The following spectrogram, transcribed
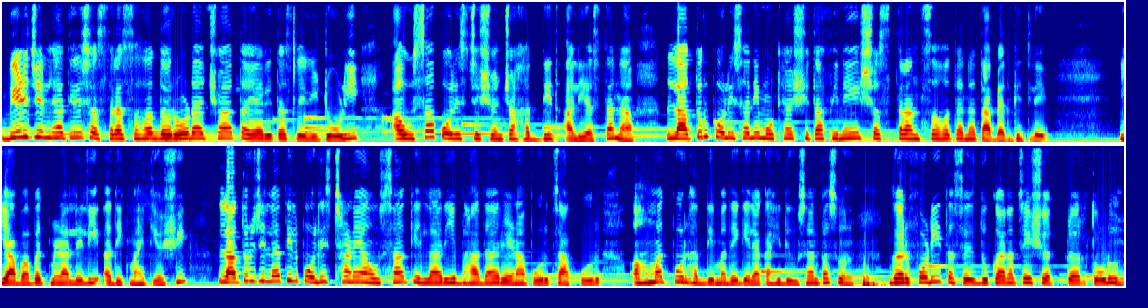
बीड जिल्ह्यातील शस्त्रासह दरोड्याच्या तयारीत असलेली टोळी औसा पोलीस स्टेशनच्या हद्दीत आली असताना लातूर पोलिसांनी मोठ्या शिताफीने शस्त्रांसह त्यांना ताब्यात घेतले. याबाबत मिळालेली अधिक माहिती अशी लातूर जिल्ह्यातील पोलीस ठाणे औसा किल्लारी भादा रेणापूर चाकूर अहमदपूर हद्दीमध्ये गेल्या काही दिवसांपासून घरफोडी तसेच दुकानाचे शटर तोडून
